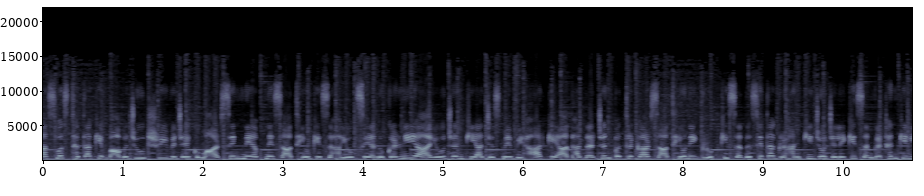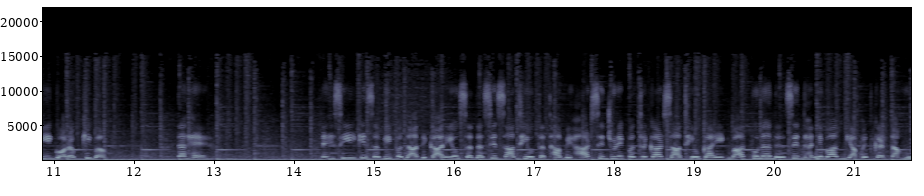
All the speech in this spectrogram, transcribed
अस्वस्थता के बावजूद श्री विजय कुमार सिंह ने अपने साथियों के सहयोग से अनुकरणीय आयोजन किया, जिसमें बिहार के आधा दर्जन पत्रकार साथियों ने ग्रुप की सदस्यता ग्रहण की, जो ज़िले के संगठन के लिए गौरव की बात है। तहसील के सभी पदाधिकारियों, सदस्य साथियों तथा बिहार से जुड़े पत्रकार साथियों का एक बार पुनः दिल से धन्यवाद ज्ञापित करता हूँ।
